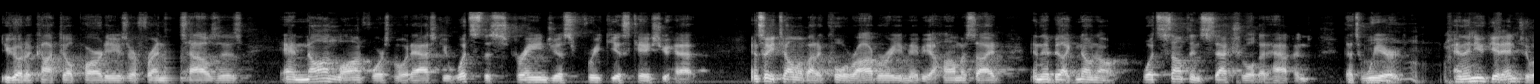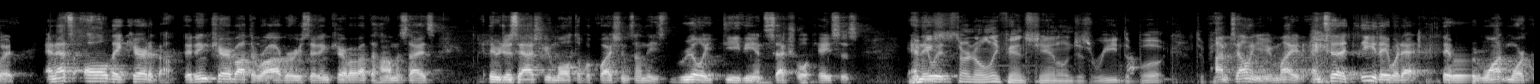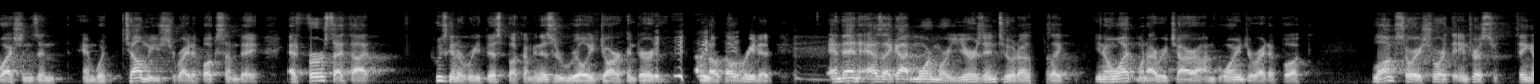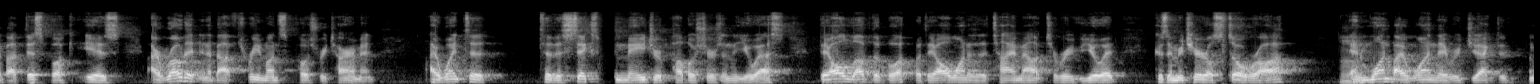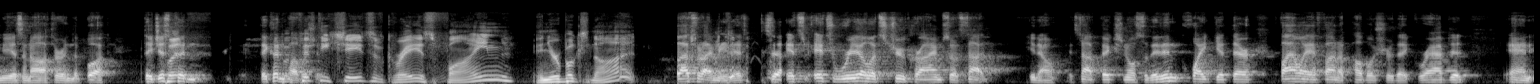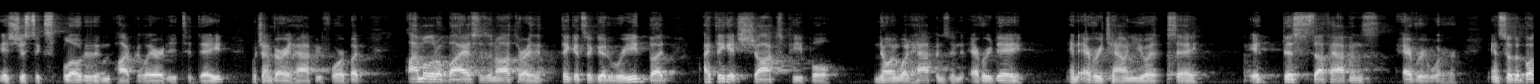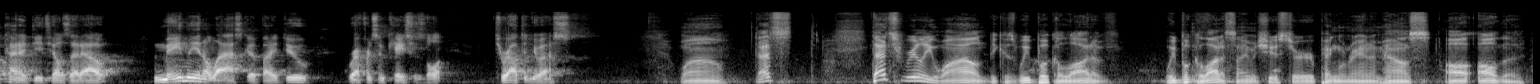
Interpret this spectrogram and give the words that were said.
you go to cocktail parties or friends' houses, and non law enforcement would ask you, What's the strangest, freakiest case you had? And so you tell them about a cool robbery, maybe a homicide, and they'd be like, No, no, what's something sexual that happened that's weird? Oh. And then you get into it. And that's all they cared about. They didn't care about the robberies. They didn't care about the homicides. They would just ask you multiple questions on these really deviant sexual cases. And Maybe they would start an OnlyFans channel and just read the book to people. I'm telling you, you might. And to a T, they would they would want more questions and and would tell me you should write a book someday. At first, I thought, who's going to read this book? I mean, this is really dark and dirty. I don't know if they'll read it. And then as I got more and more years into it, I was like, you know what? When I retire, I'm going to write a book long story short, the interesting thing about this book is I wrote it in about three months post retirement. I went to to the six major publishers in the U.S. They all loved the book, but they all wanted a timeout to review it because the material's so raw. Hmm. And one by one, they rejected me as an author in the book. They just but, couldn't. They couldn't publish Fifty it. Shades of Grey is fine, and your book's not. That's what I mean. It's it's it's real. It's true crime, so it's not you know, it's not fictional. So they didn't quite get there. Finally, I found a publisher that grabbed it and it's just exploded in popularity to date, which I'm very happy for. But I'm a little biased as an author. I think it's a good read, but I think it shocks people knowing what happens in every day in every town USA. It, this stuff happens everywhere. And so the book kind of details that out, mainly in Alaska, but I do reference some cases throughout the US. Wow. That's that's really wild because we book a lot of we book a lot of Simon Schuster, Penguin Random House, all all the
